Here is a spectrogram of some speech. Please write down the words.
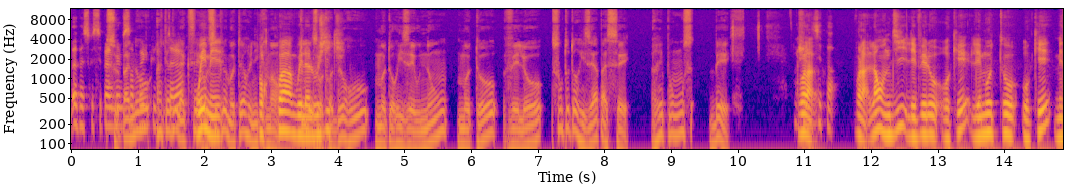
Bah, parce que c'est pas le Ce même symbole panneau que tout à interdit l'heure. l'accès Oui, aux mais cyclomoteurs uniquement. pourquoi Où est la Tous les logique deux roues, motorisés ou non, moto, vélo, sont autorisés à passer. Réponse B. Je Voilà. ne sais pas. Voilà, là on dit les vélos ok, les motos ok, mais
